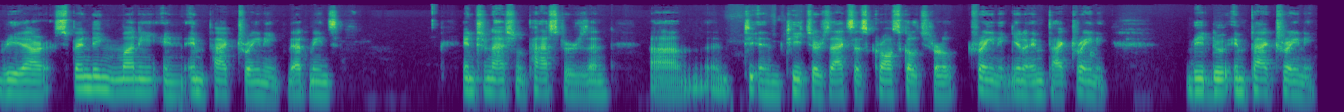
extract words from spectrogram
we are spending money in impact training. That means international pastors and um, t- and teachers access cross cultural training, you know, impact training. We do impact training.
